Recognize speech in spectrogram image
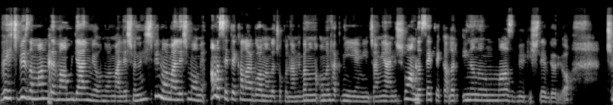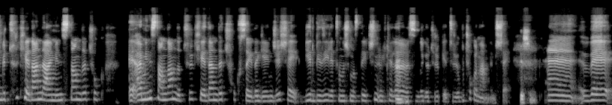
Ve hiçbir zaman devamı gelmiyor o normalleşmenin. Hiçbir normalleşme olmuyor. Ama STK'lar bu anlamda çok önemli. Ben onun, onların hakkını yiyemeyeceğim. Yani şu anda STK'lar inanılmaz büyük işlev görüyor. Çünkü Türkiye'den de Ermenistan'da çok e, Ermenistan'dan da Türkiye'den de çok sayıda genci şey birbiriyle tanışması için ülkeler Hı arasında götürüp getiriyor. Bu çok önemli bir şey. Kesinlikle. Ee, ve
